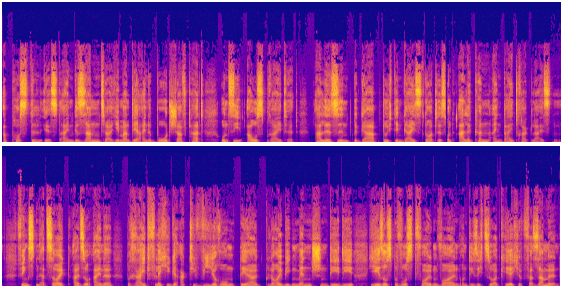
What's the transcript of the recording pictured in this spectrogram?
Apostel ist, ein Gesandter, jemand, der eine Botschaft hat und sie ausbreitet. Alle sind begabt durch den Geist Gottes und alle können einen Beitrag leisten. Pfingsten erzeugt also eine breitflächige Aktivierung der gläubigen Menschen, die, die Jesus bewusst folgen wollen und die sich zur Kirche versammeln,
